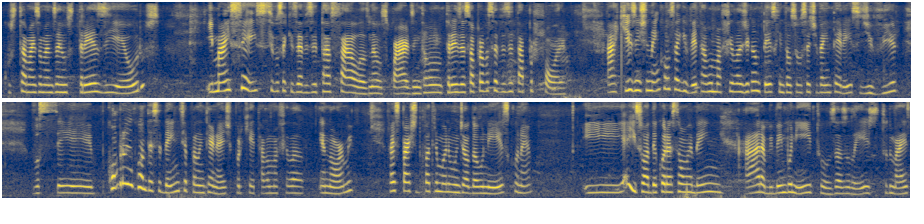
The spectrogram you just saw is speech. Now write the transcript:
Custa mais ou menos aí uns 13 euros. E mais 6 se você quiser visitar as salas, né, os quartos. Então, 13 é só para você visitar por fora. Aqui a gente nem consegue ver, tava uma fila gigantesca, então se você tiver interesse de vir, você compra com antecedência pela internet, porque tava uma fila enorme. Faz parte do Patrimônio Mundial da Unesco, né? E é isso, a decoração é bem árabe, bem bonito, os azulejos e tudo mais.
